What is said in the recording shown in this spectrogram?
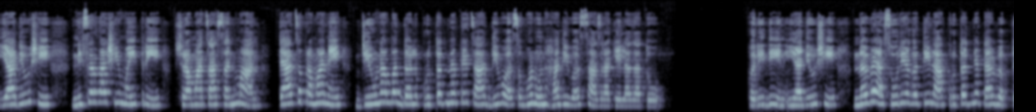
या दिवशी निसर्गाशी मैत्री श्रमाचा सन्मान त्याचप्रमाणे जीवनाबद्दल कृतज्ञतेचा दिवस म्हणून हा दिवस साजरा केला जातो. करी दिन या दिवशी नव्या सूर्यगतीला कृतज्ञता व्यक्त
